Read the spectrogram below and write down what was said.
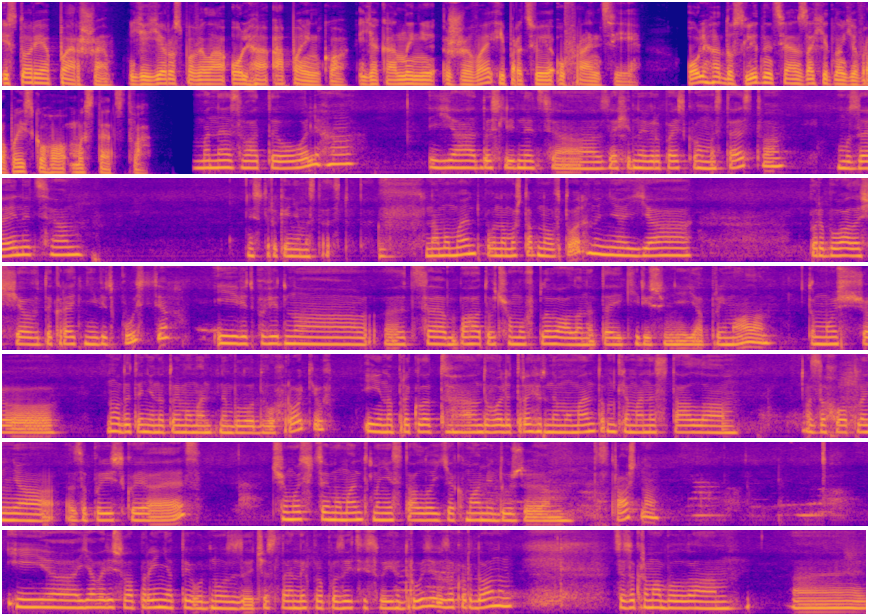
Історія перша її розповіла Ольга Апенько, яка нині живе і працює у Франції. Ольга дослідниця західноєвропейського мистецтва. Мене звати Ольга, я дослідниця західноєвропейського мистецтва, музейниця, історикиня мистецтва. На момент повномасштабного вторгнення я перебувала ще в декретній відпустці, і відповідно е, це багато в чому впливало на те, які рішення я приймала, тому що ну, дитині на той момент не було двох років. І, наприклад, доволі тригерним моментом для мене стало захоплення Запорізької АЕС. Чомусь в цей момент мені стало як мамі дуже страшно. І е, я вирішила прийняти одну з численних пропозицій своїх друзів за кордоном. Це, зокрема, була е,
